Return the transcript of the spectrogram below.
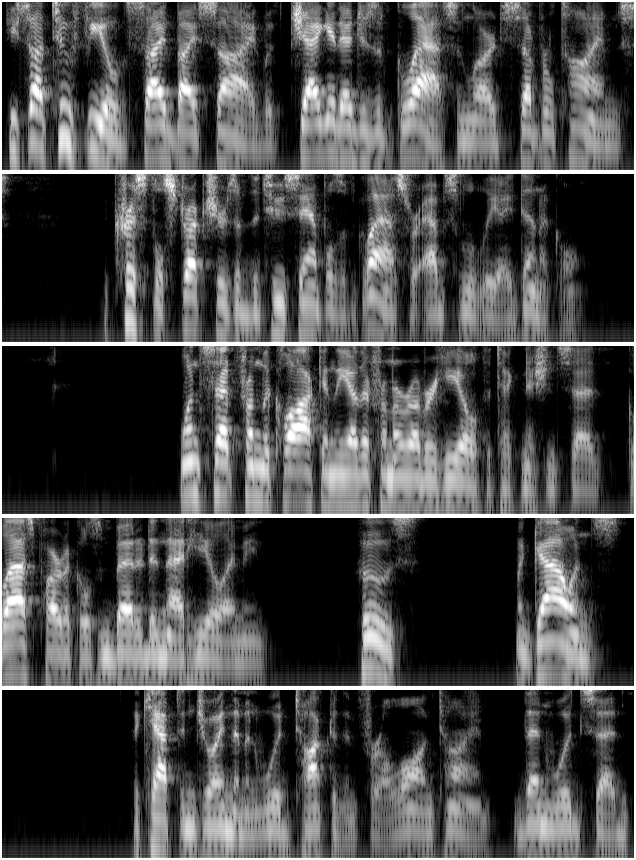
He saw two fields side by side with jagged edges of glass enlarged several times. The crystal structures of the two samples of glass were absolutely identical. One set from the clock and the other from a rubber heel, the technician said. Glass particles embedded in that heel, I mean. Whose? McGowan's. The captain joined them and Wood talked to them for a long time. Then Wood said,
